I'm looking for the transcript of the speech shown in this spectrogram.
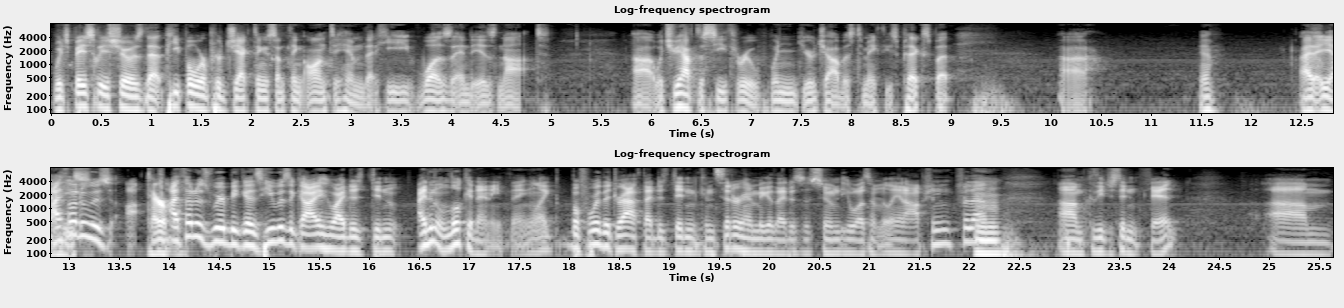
Which basically shows that people were projecting something onto him that he was and is not. Uh, which you have to see through when your job is to make these picks, but uh. I, yeah, I thought it was terrible. I thought it was weird because he was a guy who I just didn't I didn't look at anything like before the draft. I just didn't consider him because I just assumed he wasn't really an option for them Mm-hmm. because he just didn't fit. Um,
